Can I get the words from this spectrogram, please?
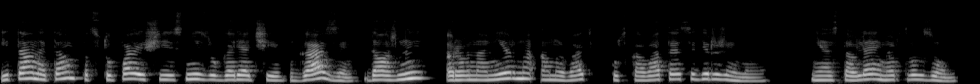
И там, и там подступающие снизу горячие газы должны равномерно омывать кусковатое содержимое, не оставляя мертвых зон.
